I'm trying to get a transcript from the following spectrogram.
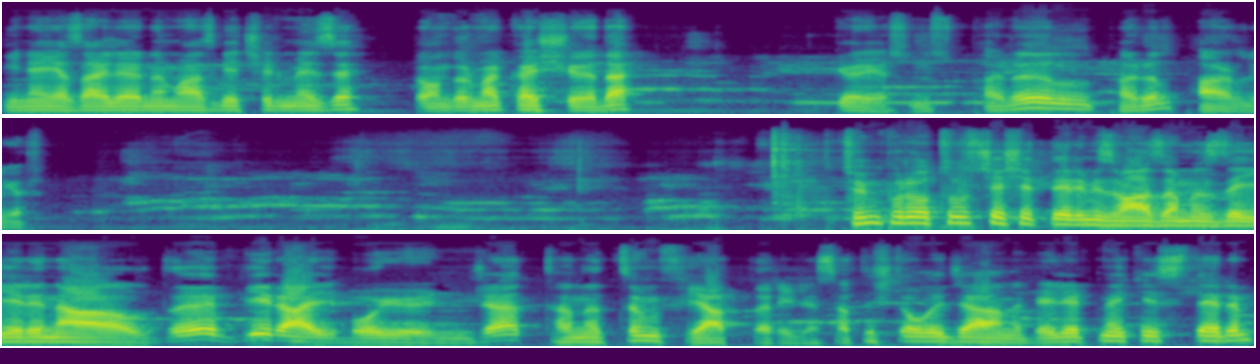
Yine yaz aylarının vazgeçilmezi dondurma kaşığı da görüyorsunuz parıl parıl parlıyor. Tüm Pro Tools çeşitlerimiz mağazamızda yerini aldı. Bir ay boyunca tanıtım fiyatlarıyla satışta olacağını belirtmek isterim.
